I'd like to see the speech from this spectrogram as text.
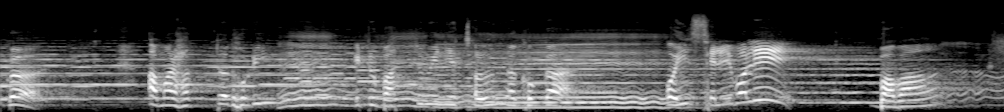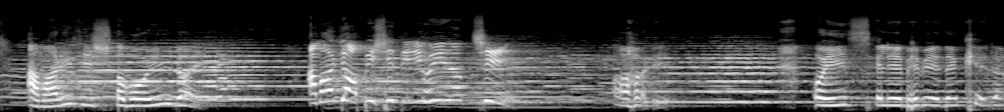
খোকা আমার হাতটা ধরি, একটু বাথরুমে নিয়ে চল না খোকা। ওই ছেলে বলে, বাবা, আমার যে সময় নয়, আমার যে অফিসে দেরি হয়ে যাচ্ছে। আরে ওই ছেলে ভেবে দেখে না।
